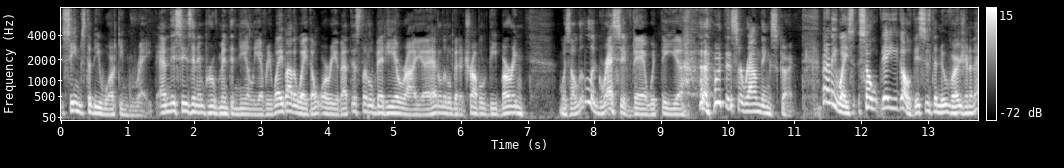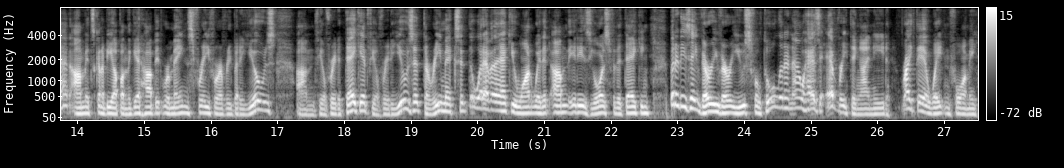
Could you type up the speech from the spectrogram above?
seems to be working great, and this is an improvement in nearly every way. By the way, don't worry about this little bit here. I uh, had a little bit of trouble deburring was a little aggressive there with the uh, with the surrounding skirt. But anyways, so there you go. This is the new version of that. Um, it's going to be up on the GitHub. It remains free for everybody to use. Um, feel free to take it. Feel free to use it, to remix it, do whatever the heck you want with it. Um, it is yours for the taking. But it is a very, very useful tool, and it now has everything I need right there waiting for me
